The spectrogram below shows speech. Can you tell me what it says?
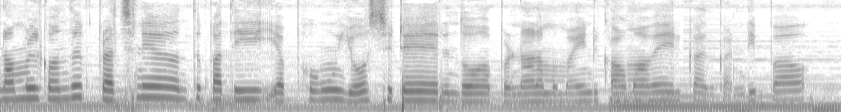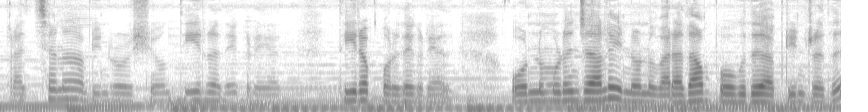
நம்மளுக்கு வந்து பிரச்சனையை வந்து பற்றி எப்பவும் யோசிச்சுட்டே இருந்தோம் அப்படின்னா நம்ம மைண்டு காமாகவே இருக்காது. கண்டிப்பாக பிரச்சனை அப்படின்ற ஒரு விஷயம் தீர்றதே கிடையாது. தீரப்போகிறதே கிடையாது. ஒன்று முடிஞ்சாலும் இன்னொன்று வரதான் போகுது அப்படின்றது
